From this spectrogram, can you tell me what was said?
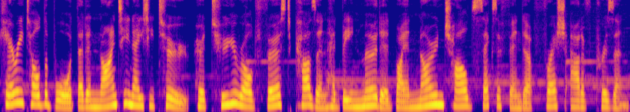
Kerri told the board that in 1982, her two year old first cousin had been murdered by a known child sex offender fresh out of prison.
